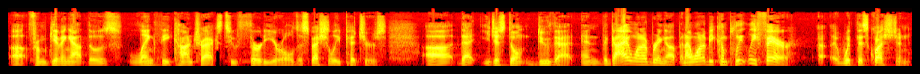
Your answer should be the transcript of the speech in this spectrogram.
uh, from giving out those lengthy contracts to thirty-year-olds, especially pitchers, uh, that you just don't do that. And the guy I want to bring up, and I want to be completely fair uh, with this question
